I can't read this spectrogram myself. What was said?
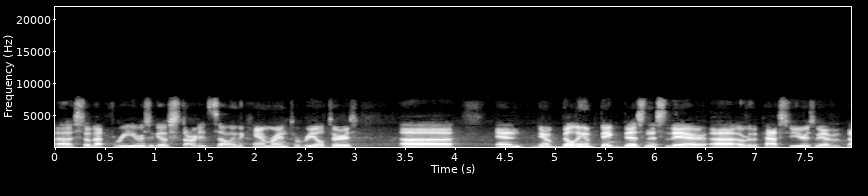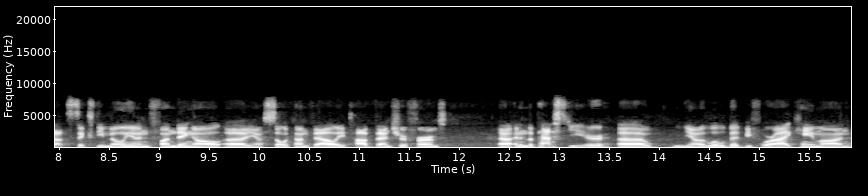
uh, so about three years ago, started selling the camera into realtors, uh, and you know, building a big business there. Uh, over the past few years, we have about 60 million in funding, all uh, you know, Silicon Valley top venture firms. Uh, and in the past year, uh, you know, a little bit before I came on,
